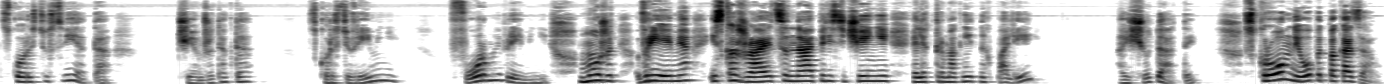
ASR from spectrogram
скоростью света. Чем же тогда? Скоростью времени? Формой времени. Может, время искажается на пересечении электромагнитных полей? А еще даты. Скромный опыт показал,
